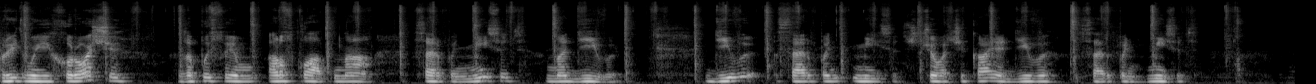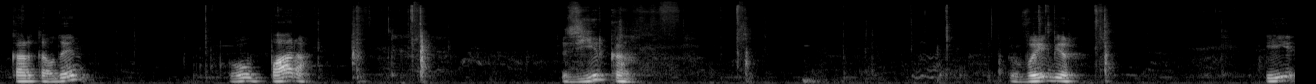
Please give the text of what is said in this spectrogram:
Привіт, мої хороші. Записуємо розклад на серпень місяць на Діви. Діви серпень місяць. Що вас чекає, Діви серпень місяць? Карта 1. О, пара. Зірка. Вибір. І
